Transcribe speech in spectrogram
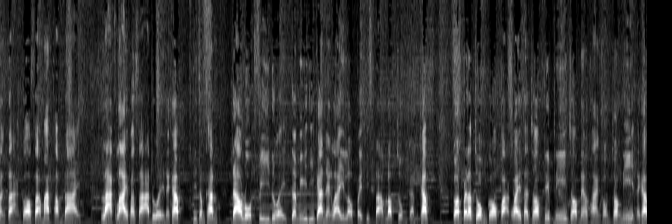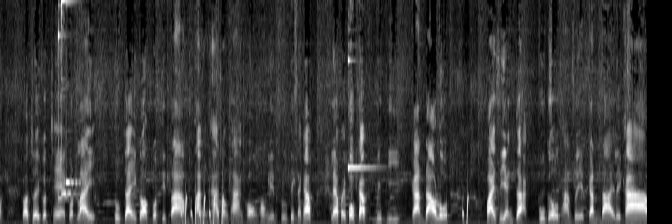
ต่างๆ ก็สามารถทำได้ หลากหลายภาษาด้วยนะครับ ที่สำคัญดาวน์โหลดฟรีด้วย จะมีวิธีการอย่างไรเราไปติดตามรับชมกันครับ ก่อนไปรับชมก็ฝากไว้ถ้าชอบคลิปนี้ชอบแนวทางของช่องนี้นะครับ ก็ช่วยกดแชร์ กดไลค์ถูกใจก็กดติดตามทั้ง 5 ช่องทางของห้องเรียนครูติ๊กนะครับ แล้วไปพบกับวิธีการดาวน์โหลด ไฟล์เสียงจาก Google Translate กันได้เลยครับ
